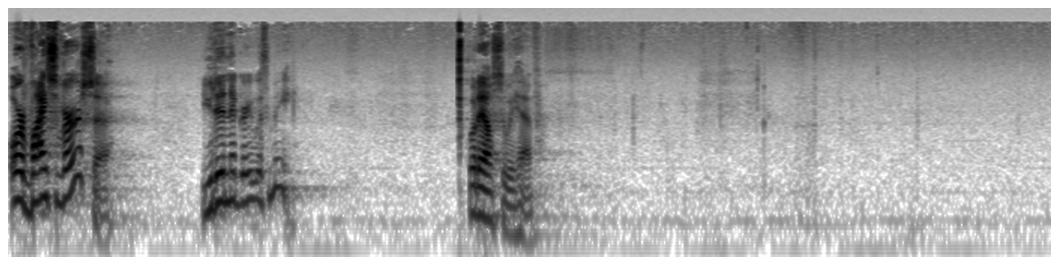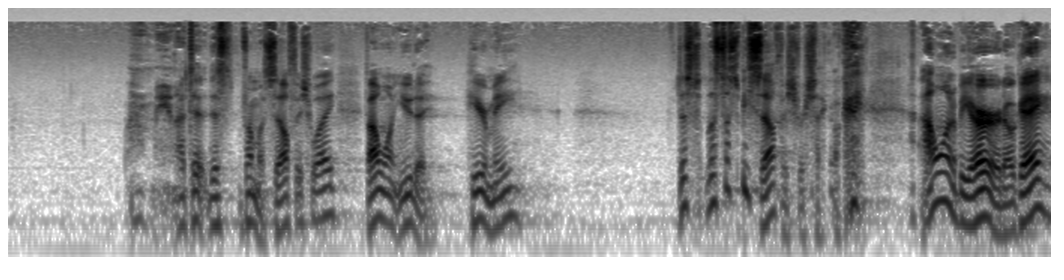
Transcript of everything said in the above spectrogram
Or vice versa. You didn't agree with me. What else do we have? Oh man, I tell this from a selfish way. If I want you to hear me? Just let's just be selfish for a second, okay? I want to be heard, okay?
